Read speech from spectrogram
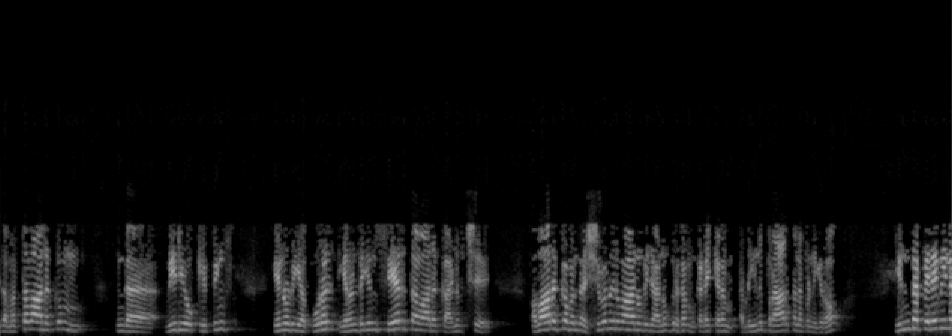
இத மத்தவாளுக்கும் இந்த வீடியோ கிளிப்பிங்ஸ் என்னுடைய குரல் இரண்டையும் சேர்த்து அவளுக்கு அனுப்பிச்சு அவளுக்கும் அந்த சிவபெருமானுடைய அனுகிரகம் கிடைக்கணும் அப்படின்னு பிரார்த்தனை பண்ணிக்கிறோம் இந்த பிறவியில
